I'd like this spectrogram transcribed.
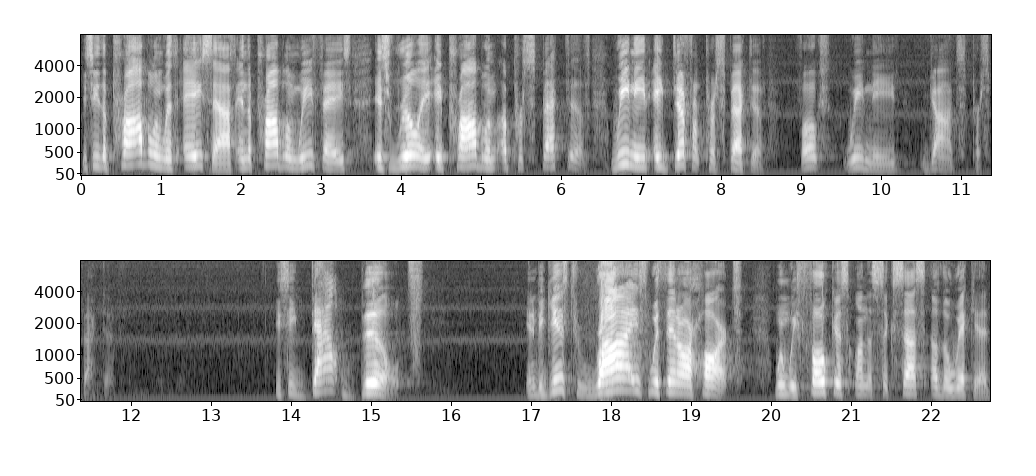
You see, the problem with Asaph and the problem we face is really a problem of perspective. We need a different perspective. Folks, we need God's perspective. You see, doubt builds and it begins to rise within our heart when we focus on the success of the wicked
